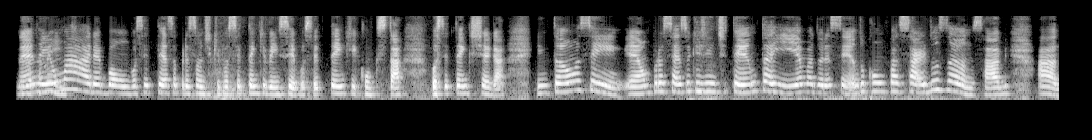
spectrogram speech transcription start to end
Né? Exatamente. Nenhuma área é bom você ter essa pressão de que você tem que vencer, você tem que conquistar, você tem que chegar. Então, assim, é um processo que a gente tenta ir amadurecendo com o passar dos anos, sabe? Ah,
